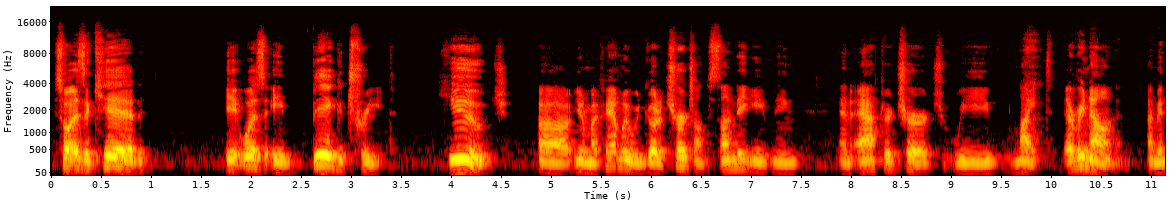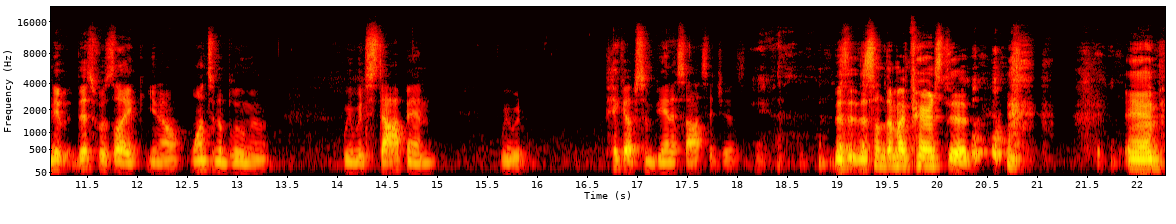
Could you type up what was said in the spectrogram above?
So as a kid, it was a big treat, huge. Uh, you know, my family would go to church on Sunday evening, and after church, we might every now and then. I mean, it, this was like you know once in a blue moon. We would stop in, we would pick up some Vienna sausages. This is, this is something my parents did, and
